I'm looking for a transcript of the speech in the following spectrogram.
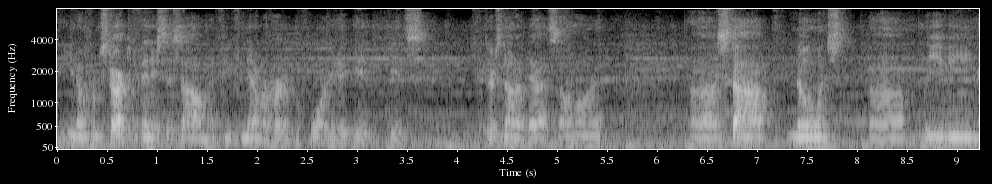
you know, from start to finish, this album, if you've never heard it before, it, it it's there's not a bad song on it. Uh, Stop, No One's um, Leaving,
